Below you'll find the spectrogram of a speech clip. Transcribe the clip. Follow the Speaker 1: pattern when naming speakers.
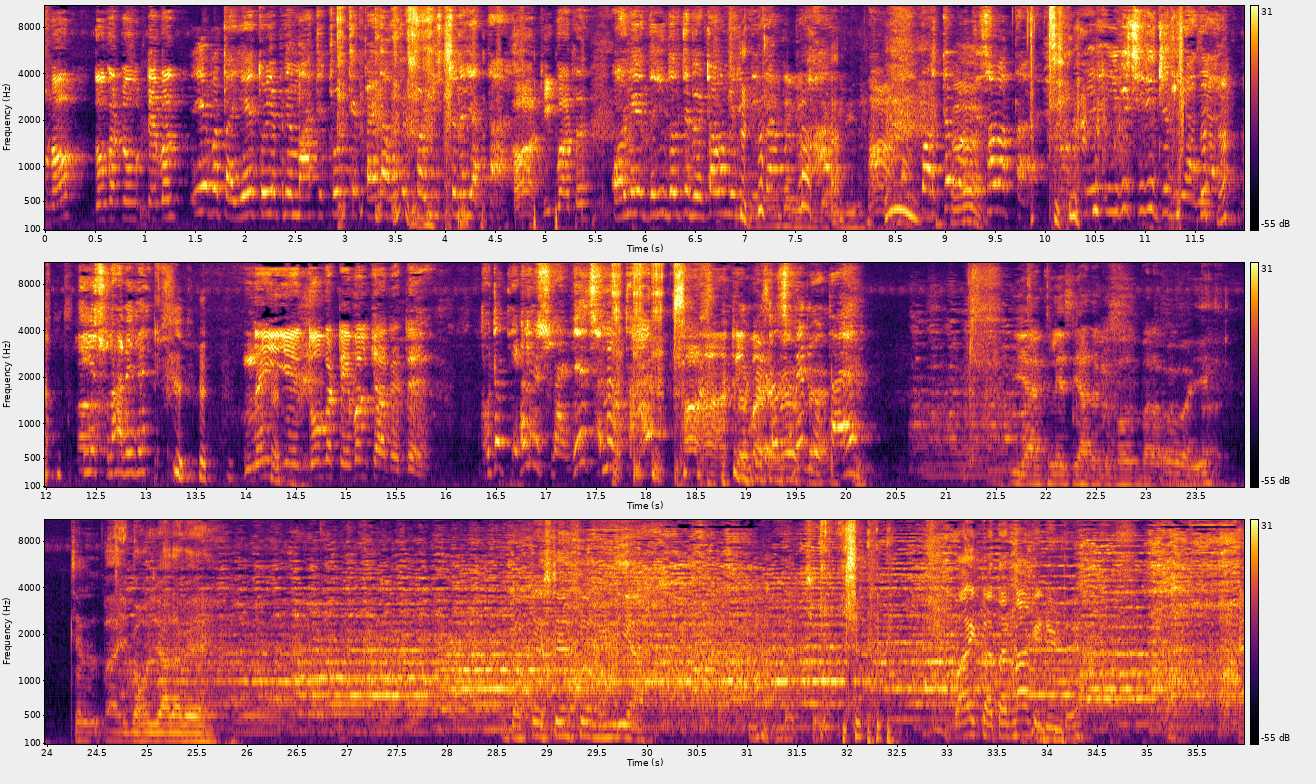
Speaker 1: सुनाओ दो का टू टेबल।
Speaker 2: ये बताइए तो ये अपने माँ के चोट से पैदा होकर परदेश चले जाता है?
Speaker 1: हाँ ठीक बात है।
Speaker 2: और मैं गरीब दल से बेटा हूँ मेरी बेटा
Speaker 1: हाँ
Speaker 2: पढ़ते पढ़ते सब आता है। ये ये भी सीरीज़ जुड़ आ गया है। ये सुना दे
Speaker 1: नहीं ये दो का टेबल क्या कहते हैं?
Speaker 2: तो केवल में सुनाई दे समय होता है।
Speaker 1: हाँ हाँ ठीक बात
Speaker 2: ऐसा समय भी होता है।
Speaker 3: ये अखिलेश यादव के बहुत बड़ा
Speaker 4: भाई चल
Speaker 5: भाई बहुत ज़्यादा गए।
Speaker 4: डॉक्टर स्टेन फ्रॉम इंडिया भाई खतरनाक एडिट है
